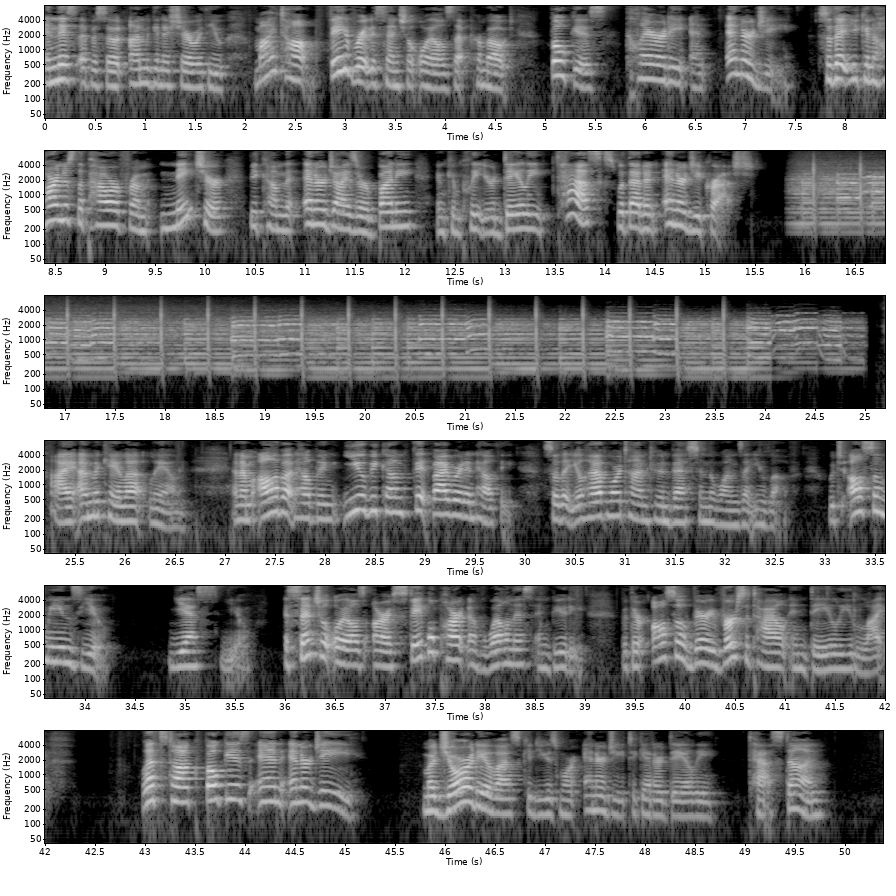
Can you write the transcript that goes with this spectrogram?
In this episode, I'm going to share with you my top favorite essential oils that promote focus, clarity, and energy so that you can harness the power from nature, become the Energizer Bunny, and complete your daily tasks without an energy crash. Hi, I'm Makayla Leon and I'm all about helping you become fit, vibrant, and healthy so that you'll have more time to invest in the ones that you love, which also means you. Yes, you. Essential oils are a staple part of wellness and beauty, but they're also very versatile in daily life. Let's talk focus and energy. Majority of us could use more energy to get our daily tasks done.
